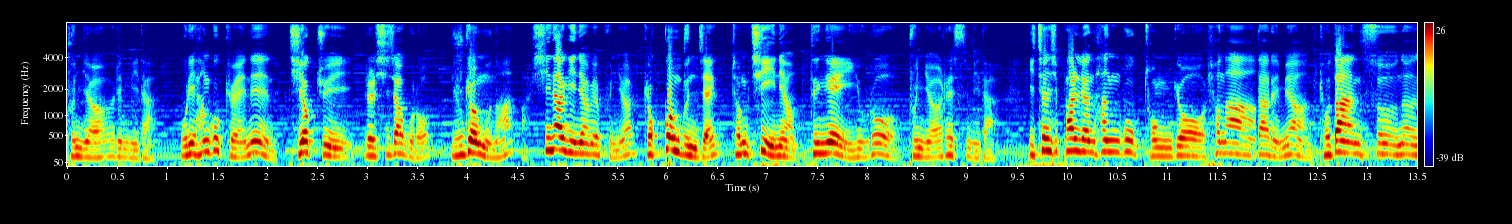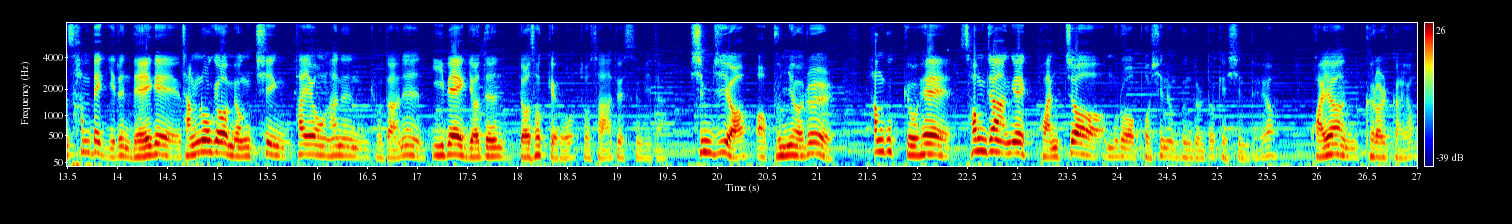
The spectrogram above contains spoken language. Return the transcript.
분열입니다. 우리 한국 교회는 지역주의를 시작으로 유교 문화, 신학 이념의 분열, 교권 분쟁, 정치 이념 등의 이유로 분열했습니다. 2018년 한국 종교 현황 따르면 교단 수는 374개, 장로교 명칭 사용하는 교단은 286개로 조사됐습니다. 심지어 분열을 한국 교회 성장의 관점으로 보시는 분들도 계신데요. 과연 그럴까요?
